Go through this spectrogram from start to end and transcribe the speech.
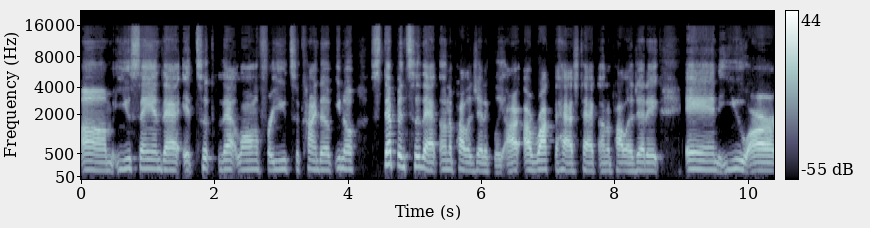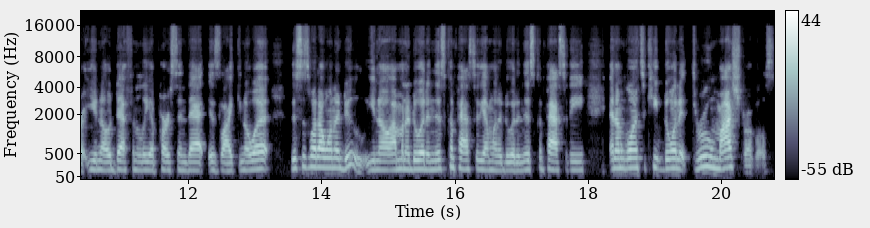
um you saying that it took that long for you to kind of you know step into that unapologetically i, I rock the hashtag unapologetic and you are you know definitely a person that is like you know what this is what I want to do. You know, I'm going to do it in this capacity. I'm going to do it in this capacity. And I'm going to keep doing it through my struggles,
